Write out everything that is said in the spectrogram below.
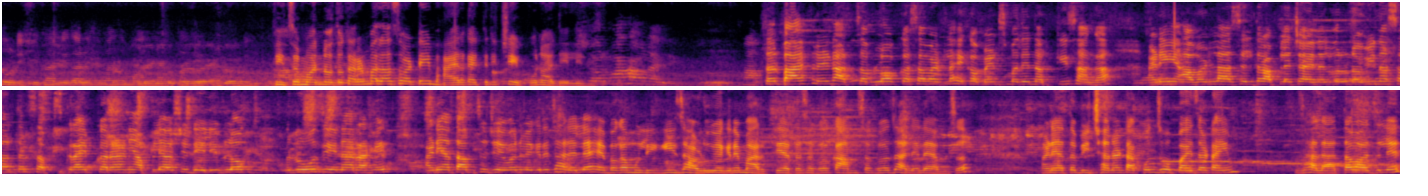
थोडीशी खाल्ली कारण की माझं मन नव्हतं. तिचं मन नव्हतं. कारण मला असं वाटतं ही बाहेर काहीतरी चेपून आलेली तर बाय फ्रेंड आजचा ब्लॉग कसा वाटला हे कमेंट्समध्ये नक्की सांगा. आणि आवडला असेल तर आपल्या चॅनलवर नवीन असाल तर सबस्क्राईब करा आणि आपले असे डेली ब्लॉग रोज येणार आहेत. आणि आता आमचं जेवण वगैरे झालेलं आहे. बघा मुलगी झाडू वगैरे मारते. आता सगळं काम सगळं झालेलं आहे आमचं. आणि आता बिछाना टाकून झोपायचा टाईम झाला. आता वाजलेत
